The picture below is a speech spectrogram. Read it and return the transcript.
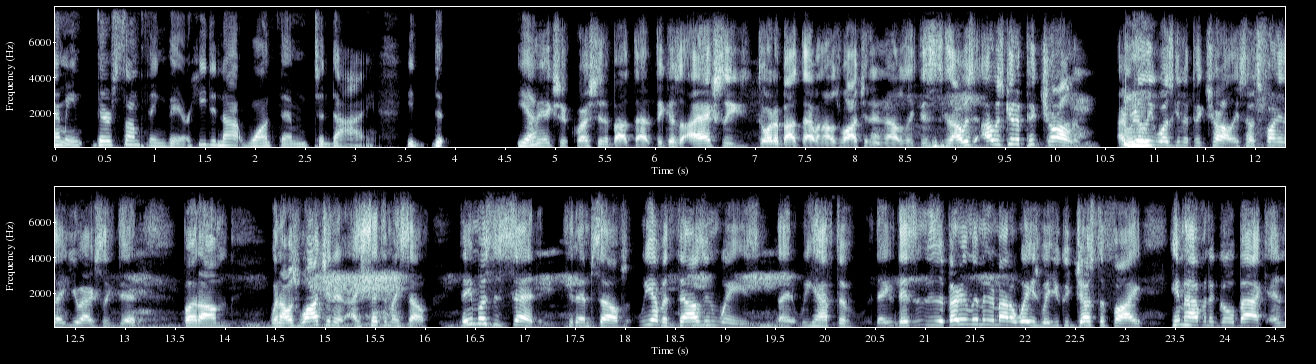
I mean, there's something there. He did not want them to die. He, d- yeah. Let me ask you a question about that because I actually thought about that when I was watching it, and I was like, "This is." Because I was I was gonna pick Charlie. I Mhm. really was gonna pick Charlie. So it's funny that you actually did. But um, when I was watching it, I said to myself, they must have said to themselves, "We have a thousand ways that we have to." They, there's, there's a very limited amount of ways where you could justify him having to go back and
